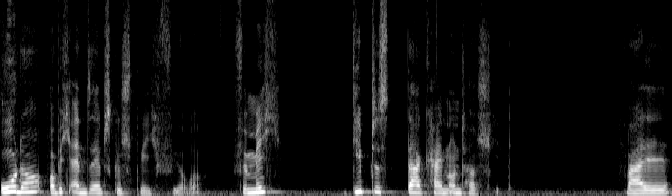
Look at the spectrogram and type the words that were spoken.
oder ob ich ein Selbstgespräch führe. Für mich gibt es da keinen Unterschied. Weil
